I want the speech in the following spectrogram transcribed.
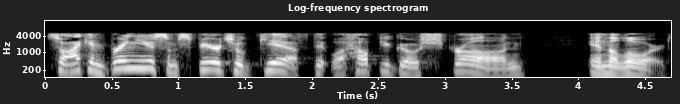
so I can bring you some spiritual gift that will help you grow strong in the Lord.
